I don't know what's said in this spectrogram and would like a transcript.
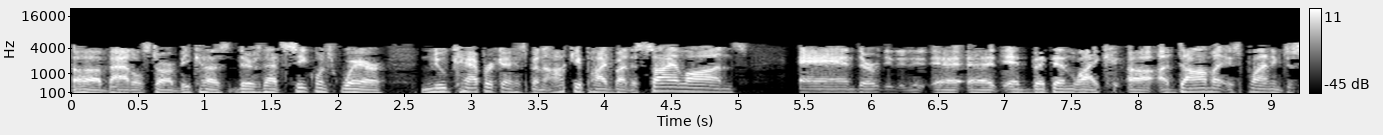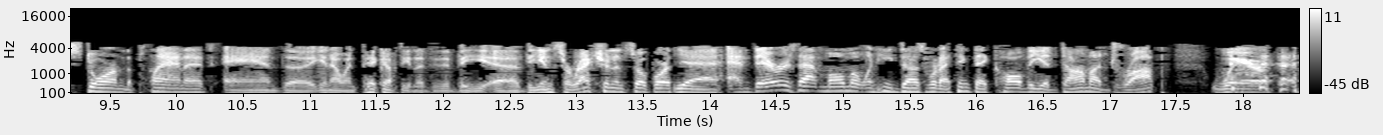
uh, Battlestar, because there's that sequence where New Caprica has been occupied by the Cylons, and they're, uh, uh, and, but then like uh, Adama is planning to storm the planet and uh, you know and pick up the the the, uh, the insurrection and so forth. Yeah. And there is that moment when he does what I think they call the Adama drop, where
